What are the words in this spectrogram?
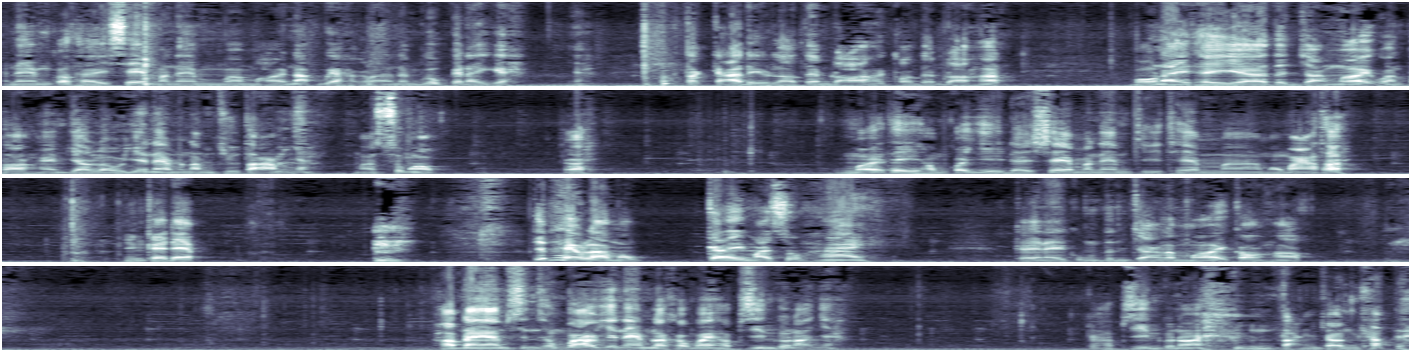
Anh em có thể xem anh em à, mở nắp ra hoặc là anh em rút cái này ra nha. tất cả đều là tem đỏ, còn tem đỏ hết. Bộ này thì à, tình trạng mới hoàn toàn, em zalo với anh em là 5 triệu 8 nha, mã số 1 rồi, mới thì không có gì để xem, anh em chỉ thêm mẫu mã thôi. Những cây đẹp. Tiếp theo là một cây mã số 2 cây này cũng tình trạng là mới, còn hộp hộp này em xin thông báo với anh em là không phải hộp zin của nó nha. Cái hộp zin của nó em tặng cho anh khách.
